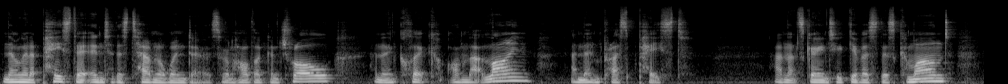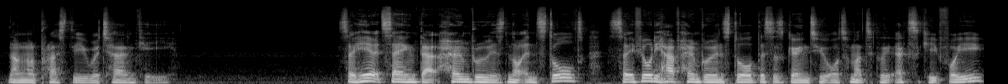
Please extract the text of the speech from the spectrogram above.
And then we're going to paste it into this terminal window. So I'm going to hold on control and then click on that line and then press paste. And that's going to give us this command. Now I'm going to press the return key. So here it's saying that Homebrew is not installed. So if you already have Homebrew installed, this is going to automatically execute for you.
